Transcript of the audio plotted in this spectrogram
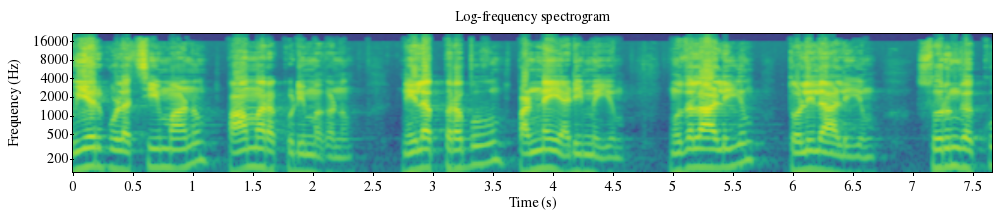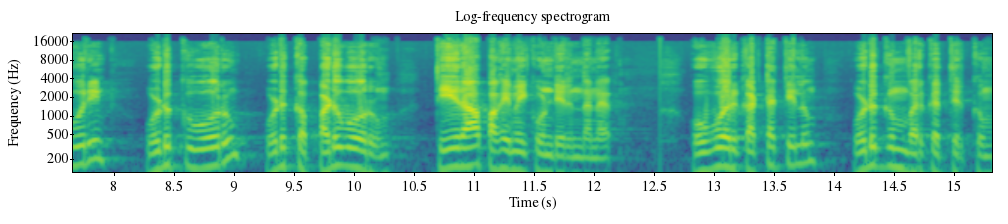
உயர்குல சீமானும் பாமர குடிமகனும் நிலப்பிரபுவும் பண்ணை அடிமையும் முதலாளியும் தொழிலாளியும் சுருங்கக்கூறின் ஒடுக்குவோரும் ஒடுக்கப்படுவோரும் தீரா பகைமை கொண்டிருந்தனர். ஒவ்வொரு கட்டத்திலும் ஒடுக்கும் வர்க்கத்திற்கும்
